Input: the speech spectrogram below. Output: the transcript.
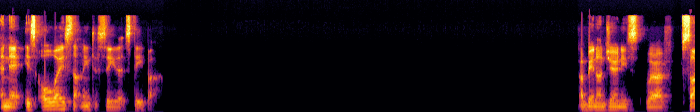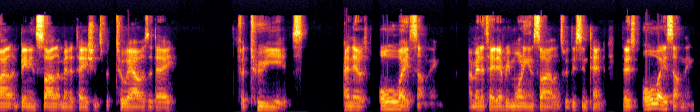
And there is always something to see that's deeper. I've been on journeys where I've silent been in silent meditations for two hours a day for two years. And there was always something. I meditate every morning in silence with this intent. There's always something.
